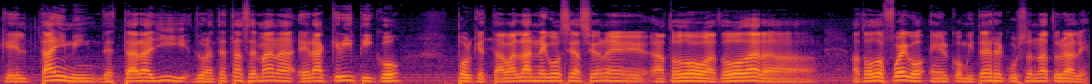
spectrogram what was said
que el timing de estar allí durante esta semana era crítico porque estaban las negociaciones a todo, a todo dar, a, todo fuego en el Comité de Recursos Naturales.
